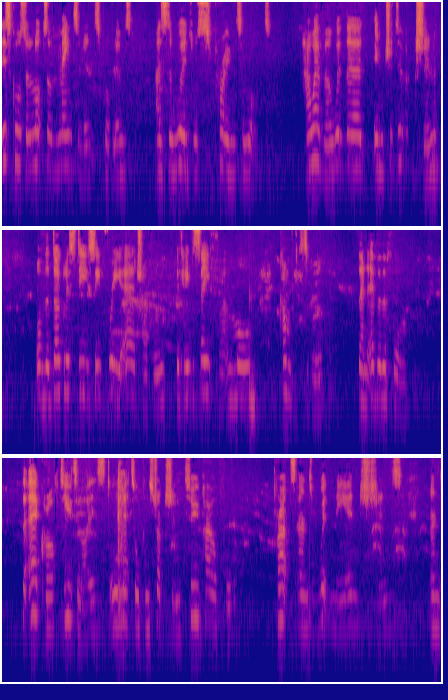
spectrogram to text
This caused a lot of maintenance problems as the wood was prone to rot. However, with the introduction of the Douglas DC-3 air travel became safer and more comfortable than ever before. The aircraft utilized all metal construction, two powerful Pratt and Whitney engines, and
